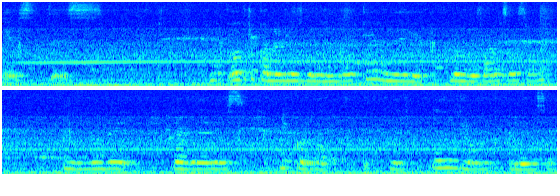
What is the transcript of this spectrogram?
este es otro canal es Belén Mi nombre nombre verdadero es Bueno, eso es lo único que le deseo.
